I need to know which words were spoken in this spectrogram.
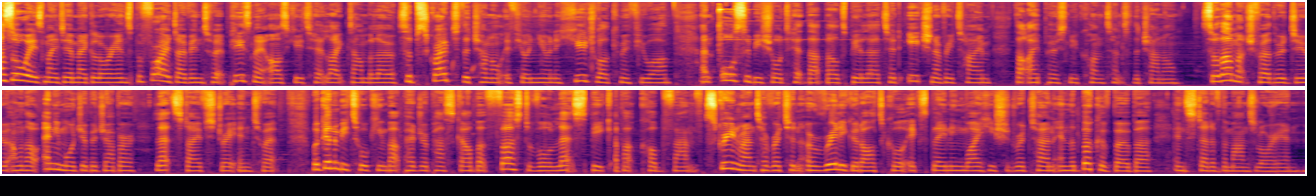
As always, my dear Megalorians, before I dive into it, please may I ask you to hit like down below, subscribe to the channel if you're new and a huge welcome if you are, and also be sure to hit that bell to be alerted each and every time that I post new content to the channel. So without much further ado and without any more jibber jabber, let's dive straight into it. We're going to be talking about Pedro Pascal, but first of all, let's speak about Cobb Vanth. Screen Rant have written a really good article explaining why he should return in the Book of Boba instead of the Mandalorian.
